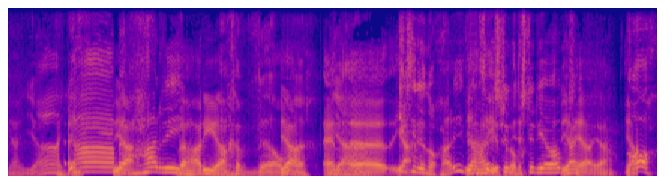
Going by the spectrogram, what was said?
ja, ja. Ja, bij ja, Harry. Bij Harry, ja. Ach, geweldig. Ja, en, ja. ja. Is hij er nog, Harry? Ja, Harry is er nog. Studio ook? ja, ja, ja. ja. Och,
